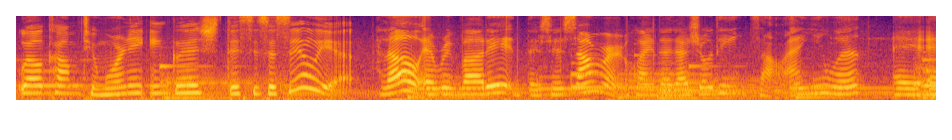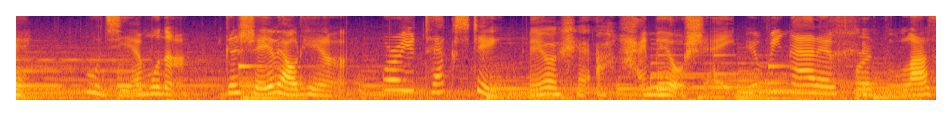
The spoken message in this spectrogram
welcome to Morning English. This is Cecilia. Hello everybody, this is Summer. 欢迎大家收听早安英文。哎哎，录节目呢，你跟谁聊天啊？Who are you texting？没有谁啊，还没有谁。You've been at it for the last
